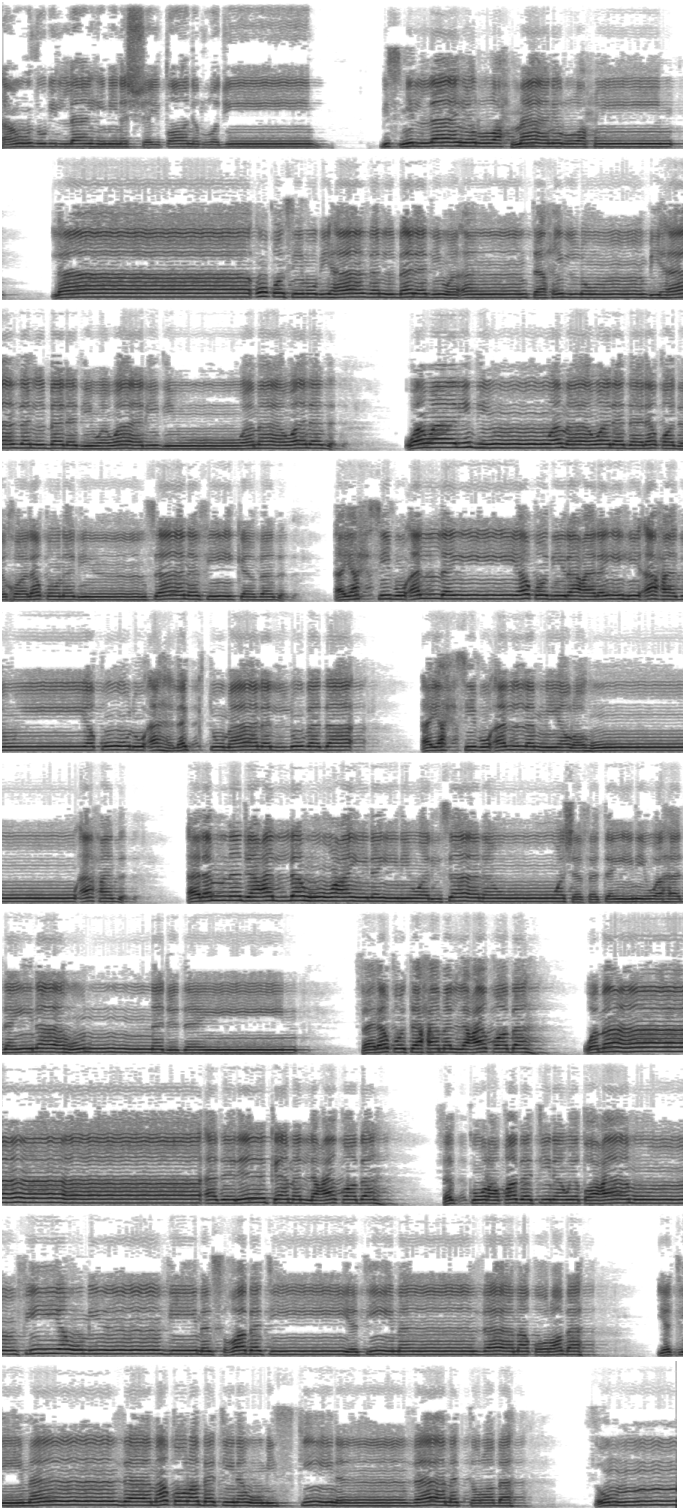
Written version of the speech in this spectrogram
أعوذ بالله من الشيطان الرجيم. بسم الله الرحمن الرحيم. لا أقسم بهذا البلد وأنت حل بهذا البلد ووالد وما ولد ووالد وما ولد لقد خلقنا الإنسان في كبد. أيحسب أن لن يقدر عليه أحد يقول أهلكت مالا لبدا. أيحسب أن لم يره أحد ألم نجعل له عينين ولسانا وشفتين وهديناه النجدين فلاقتحم العقبة وما أدريك ما العقبة فك رقبة أو طعام في يوم ذي مسغبة يتيما ذا مقربة يتيما ذا مقربة أو مسكينا ذا متربة ثم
